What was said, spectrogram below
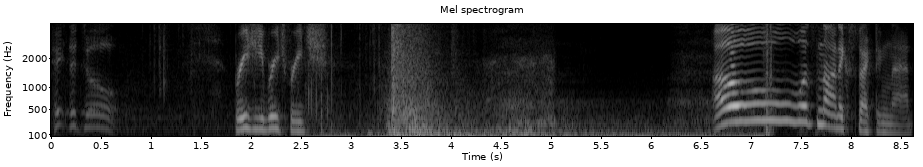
Hit the door. Breachy, breach, breach. Oh, was not expecting that.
